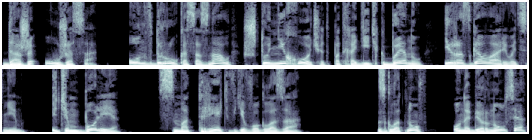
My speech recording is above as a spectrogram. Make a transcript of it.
даже ужаса. Он вдруг осознал, что не хочет подходить к Бену и разговаривать с ним, и тем более смотреть в его глаза. Сглотнув, он обернулся,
